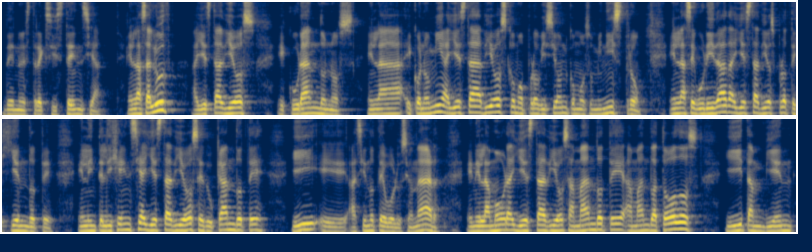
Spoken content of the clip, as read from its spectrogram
de nuestra existencia. En la salud, ahí está Dios eh, curándonos. En la economía, ahí está Dios como provisión, como suministro. En la seguridad, ahí está Dios protegiéndote. En la inteligencia, ahí está Dios educándote y eh, haciéndote evolucionar. En el amor allí está Dios amándote, amando a todos y también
